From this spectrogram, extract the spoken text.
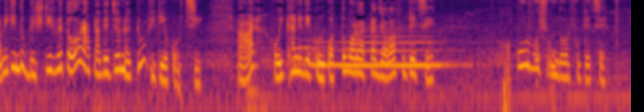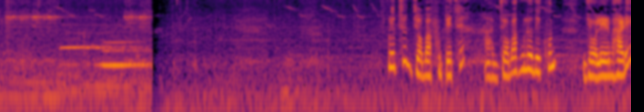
আমি কিন্তু বৃষ্টির ভেতর আপনাদের জন্য একটু ভিডিও করছি। আর ওইখানে দেখুন কত বড় একটা জবা ফুটেছে। অপূর্ব সুন্দর ফুটেছে। প্রচুর জবা ফুটেছে, আর জবাগুলো দেখুন জলের ভারে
